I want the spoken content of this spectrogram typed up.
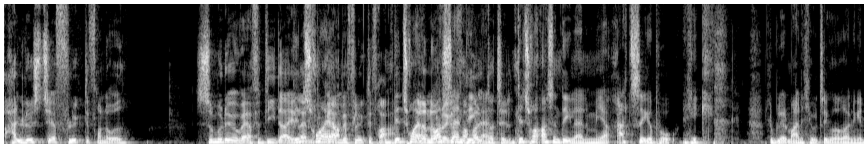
har lyst til at flygte fra noget, så må det jo være, fordi der er et eller andet, du gerne vil flygte fra. Det tror jeg eller noget, også du ikke har forholdt af dig til. det. Det tror jeg også er en del af det, men jeg er ret sikker på... Jeg ikke, nu bliver det mig, der hiver ting ud af røven igen.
